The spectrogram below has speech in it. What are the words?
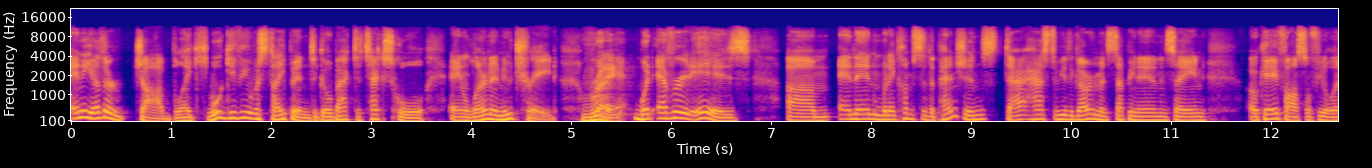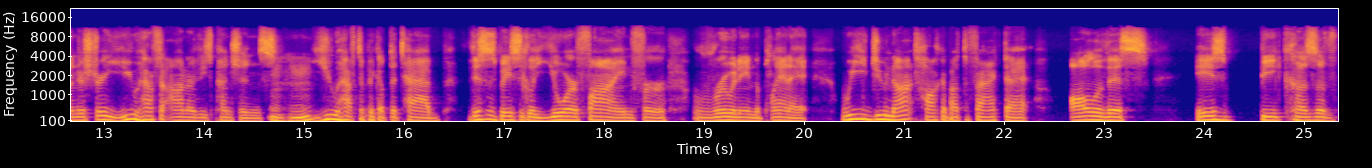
any other job. Like we'll give you a stipend to go back to tech school and learn a new trade, Right. What- whatever it is. Um, and then when it comes to the pensions, that has to be the government stepping in and saying, okay, fossil fuel industry, you have to honor these pensions. Mhm. You have to pick up the tab. This is basically your fine for ruining the planet. We do not talk about the fact that all of this is because of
